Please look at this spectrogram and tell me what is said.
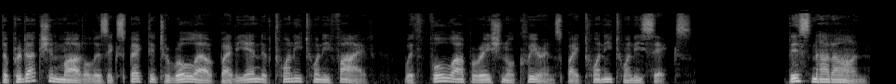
The production model is expected to roll out by the end of 2025, with full operational clearance by 2026. This not on.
